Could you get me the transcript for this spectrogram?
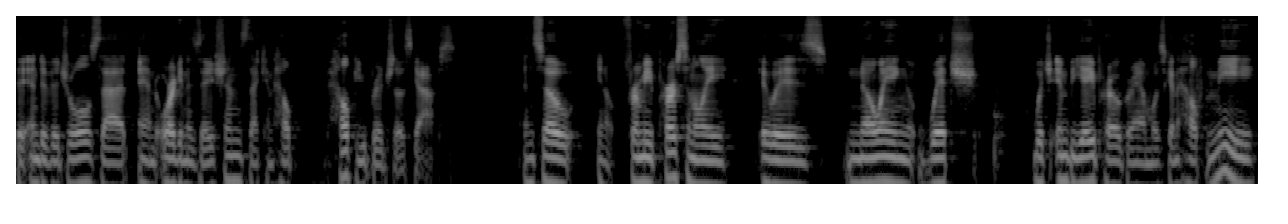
the individuals that and organizations that can help help you bridge those gaps. And so, you know, for me personally, it was knowing which which MBA program was going to help me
